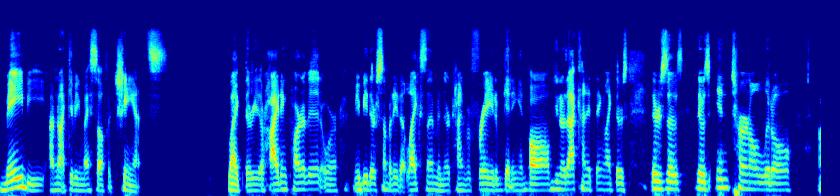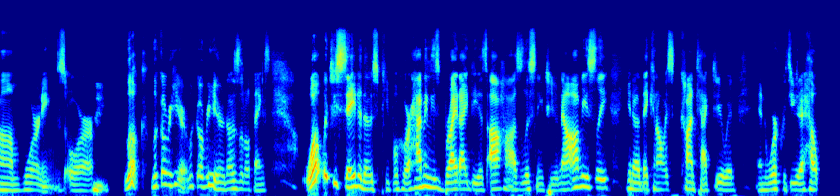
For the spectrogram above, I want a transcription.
maybe I'm not giving myself a chance. Like they're either hiding part of it or maybe there's somebody that likes them and they're kind of afraid of getting involved, you know, that kind of thing. Like there's there's those those internal little um, warnings or mm look, look over here, look over here, those little things. What would you say to those people who are having these bright ideas, ahas, listening to you? Now, obviously, you know, they can always contact you and, and work with you to help.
